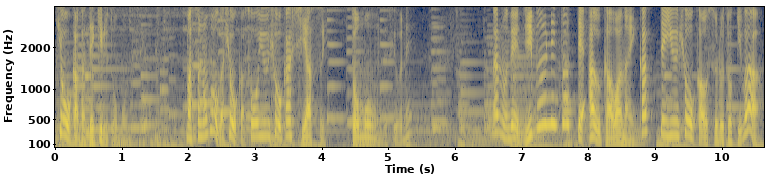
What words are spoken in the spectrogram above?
評価ができると思うんですよ。まあ、その方が評価そういう評価がしやすいと思うんですよね。なので自分にとって合うか合わないかっていう評価をする時は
